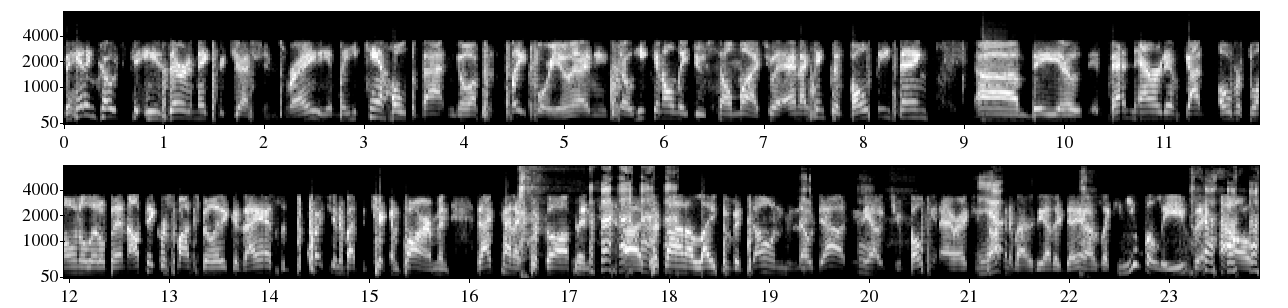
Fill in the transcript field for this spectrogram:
the hitting coach, he's there to make suggestions, right? But he can't hold the bat and go up to the plate for you. I mean, so he can only do so much. And I think the Volpe thing, um, the you know that narrative got overblown a little bit. And I'll take responsibility because I asked the question about the chicken farm, and that kind of took off and uh, took on a life of its own, no doubt. You know, Volpe and I were actually Yeah. talking about it the other day, and I was like, "Can you believe how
